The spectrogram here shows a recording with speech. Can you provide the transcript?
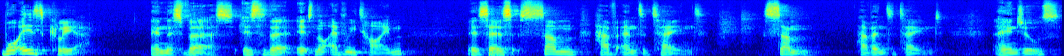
What is clear in this verse is that it's not every time. It says, Some have entertained. Some have entertained angels.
